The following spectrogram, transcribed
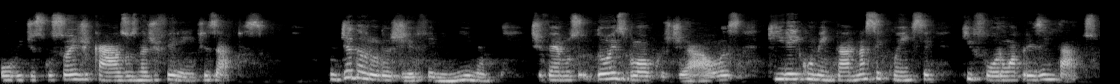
houve discussões de casos nas diferentes áreas. No dia da urologia feminina, tivemos dois blocos de aulas que irei comentar na sequência que foram apresentados.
